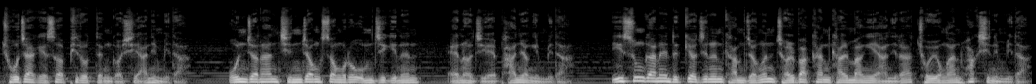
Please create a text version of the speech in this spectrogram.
조작에서 비롯된 것이 아닙니다. 온전한 진정성으로 움직이는 에너지의 반영입니다. 이 순간에 느껴지는 감정은 절박한 갈망이 아니라 조용한 확신입니다.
